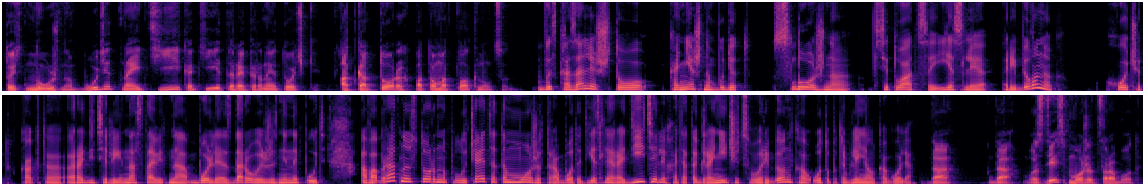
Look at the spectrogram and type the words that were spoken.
То есть нужно будет найти какие-то рэперные точки, от которых потом оттолкнуться. Вы сказали, что, конечно, будет сложно в ситуации, если ребенок хочет как-то родителей наставить на более здоровый жизненный путь. А в обратную сторону, получается, это может работать, если родители хотят ограничить своего ребенка от употребления алкоголя. Да, да, вот здесь может сработать.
